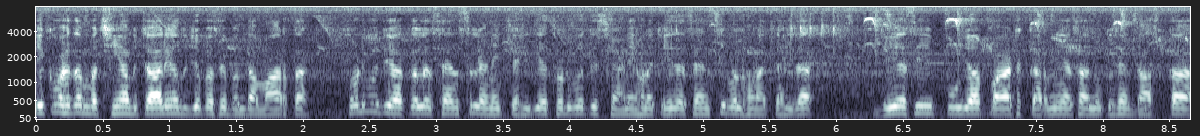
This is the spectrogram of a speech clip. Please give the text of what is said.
ਇੱਕ ਪਾਸੇ ਤਾਂ ਮੱਛੀਆਂ ਬਚਾ ਲਈਆਂ, ਦੂਜੇ ਪਾਸੇ ਬੰਦਾ ਮਾਰਤਾ। ਥੋੜੀ ਬਹੁਤੀ ਅਕਲ ਸੈਂਸ ਲੈਣੀ ਚਾਹੀਦੀ ਹੈ ਥੋੜੀ ਬਹੁਤੀ ਸਿਆਣੇ ਹੋਣਾ ਚਾਹੀਦਾ ਸੈਂਸੀਬਲ ਹੋਣਾ ਚਾਹੀਦਾ। ਜੇ ਅਸੀਂ ਪੂਜਾ ਪਾਠ ਕਰਨੀ ਆ ਸਾਨੂੰ ਕਿਸੇ ਨੇ ਦੱਸਤਾ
